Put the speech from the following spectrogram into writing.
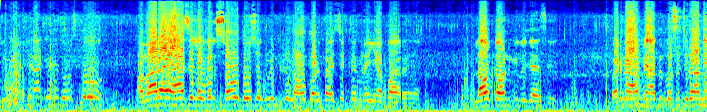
लेकिन क्या करें दोस्तों? हमारा यहाँ से लगभग 100-200 किलोमीटर गाँव पड़ता है, इस चक्कर में नहीं आ पा रहे हैं। लॉकडाउन की वजह से। वरना हम यहाँ पे पशु चुराने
